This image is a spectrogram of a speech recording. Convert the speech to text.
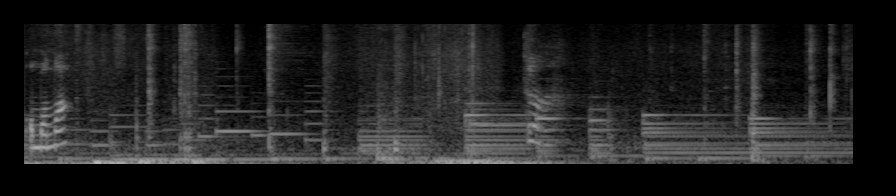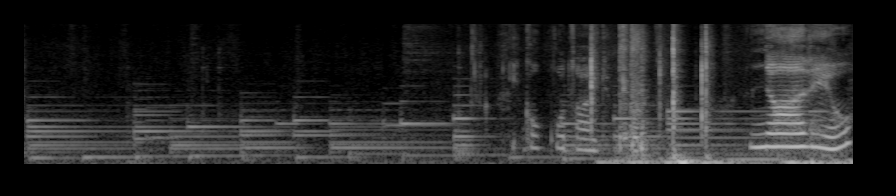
어머나? 안녕하세요.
